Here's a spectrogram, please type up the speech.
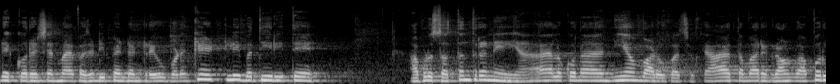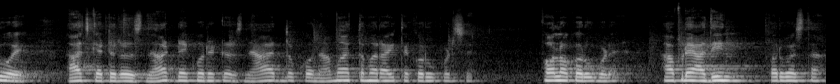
ડેકોરેશનમાં પાછું ડિપેન્ડન્ટ રહેવું પડે. કેટલી બધી રીતે આપણું સ્વતંત્ર નહીં આ લોકોના નિયમવાળું પાછું કે આ તમારે ગ્રાઉન્ડ વાપરવું હોય આ જ કેટરર્સ ને આ જ ડેકોરેટર્સ ને આ જ લોકોને આમાં જ તમારે આ રીતે કરવું પડશે. ફોલો કરવું પડે. આપણે આધીન પરવસતા.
